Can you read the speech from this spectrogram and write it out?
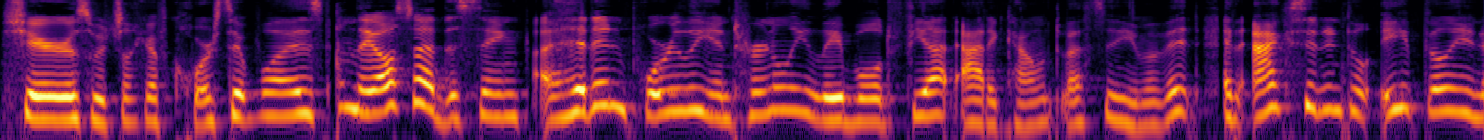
shares, which, like, of course it was. And they also had this thing, a hidden, poorly internally labeled fiat ad account, that's the name of it, an accidental $8 billion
